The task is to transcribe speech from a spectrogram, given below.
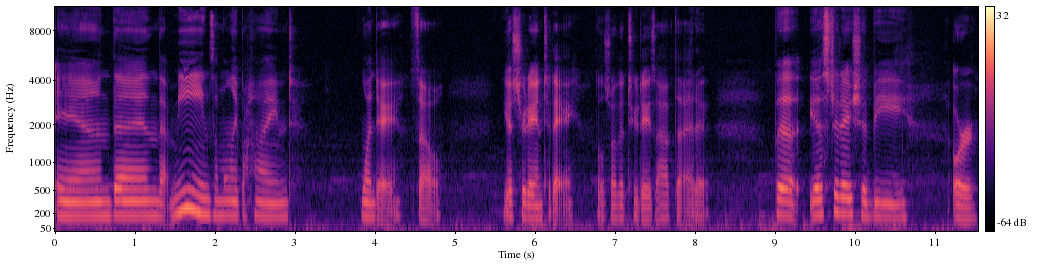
And then that means I'm only behind one day. So yesterday and today. Those are the two days I have to edit. But yesterday should be, or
